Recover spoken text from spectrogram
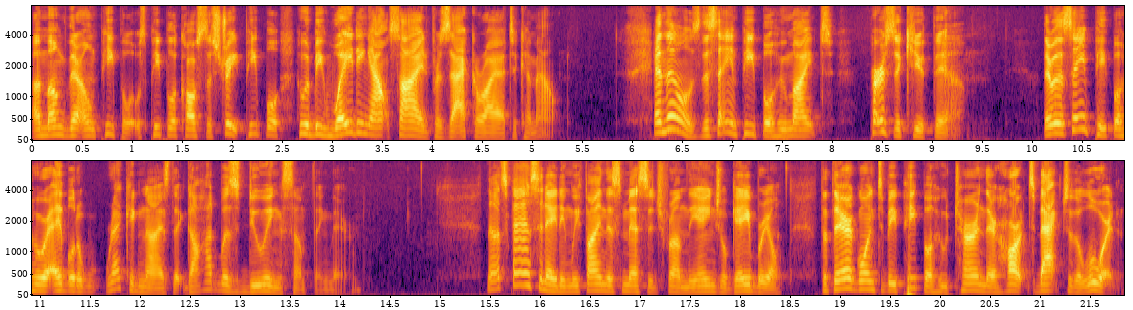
among their own people. It was people across the street, people who would be waiting outside for Zechariah to come out. And those, the same people who might persecute them, they were the same people who were able to recognize that God was doing something there. Now it's fascinating we find this message from the angel Gabriel that there are going to be people who turn their hearts back to the Lord.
